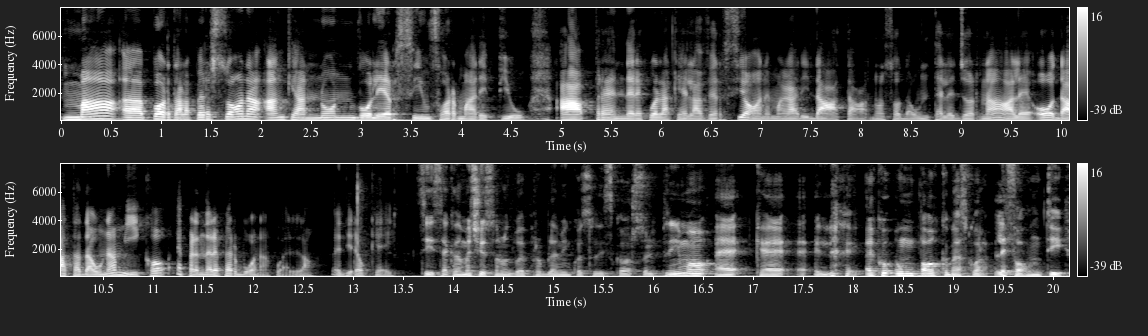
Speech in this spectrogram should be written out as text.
ma uh, porta la persona anche a non volersi informare più a prendere quella che è la versione magari data non so da un telegiornale o data da un amico e prendere per buona quella e dire ok sì, secondo me ci sono due problemi in questo discorso. Il primo è che è un po' come a scuola, le fonti.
